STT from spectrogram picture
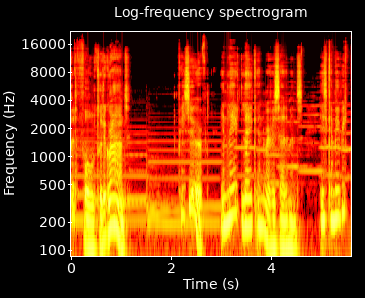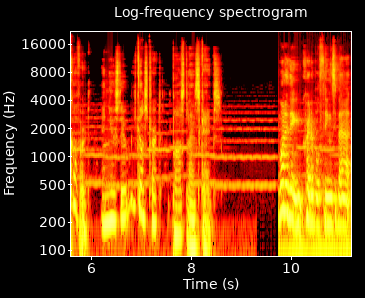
but fall to the ground. Preserved in late lake and river sediments, these can be recovered and used to reconstruct past landscapes. One of the incredible things about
